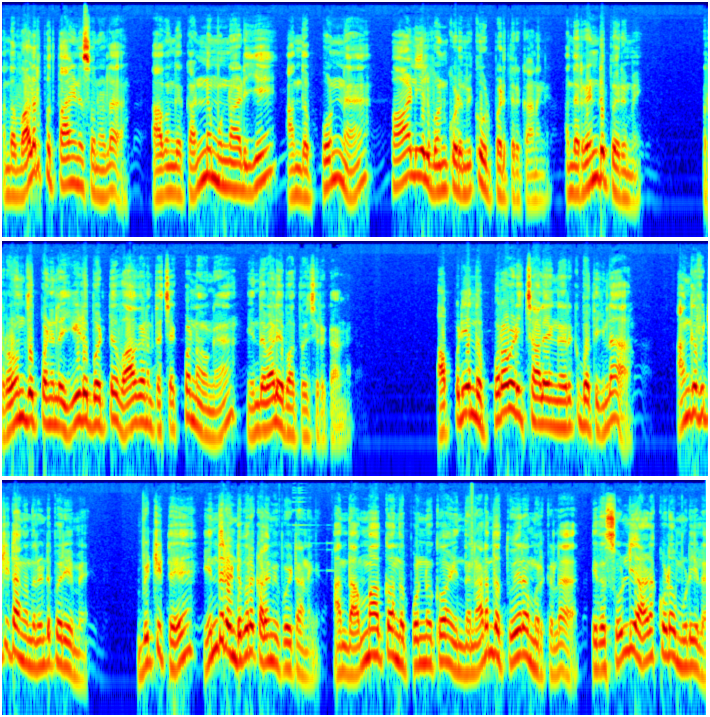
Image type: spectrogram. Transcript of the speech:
அந்த வளர்ப்பு தாயின்னு சொன்னல அவங்க கண்ணு முன்னாடியே அந்த பொண்ணை பாலியல் வன்கொடுமைக்கு உட்படுத்திருக்கானுங்க. அந்த ரெண்டு பேருமே. ரோந்து பணியில் ஈடுபட்டு வாகனத்தை செக் பண்ணவங்க இந்த வேலையை பார்த்து வச்சுருக்காங்க. அப்படியே அந்த புறவழிச்சாலை அங்கே இருக்குது பார்த்தீங்களா அங்கே விட்டுட்டாங்க அந்த ரெண்டு பேரையுமே. விட்டுட்டு இந்த ரெண்டு பேரும் கிளம்பி போயிட்டானுங்க. அந்த அம்மாக்கும் அந்த பொண்ணுக்கும் இந்த நடந்த துயரம் இருக்குல்ல இதை சொல்லி அழக்கூட முடியல.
